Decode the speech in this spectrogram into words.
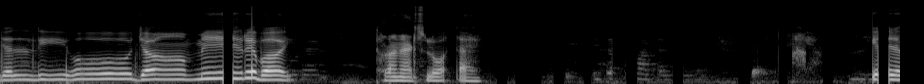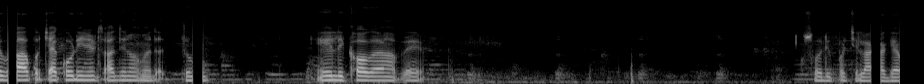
जल्दी हो जा मेरे भाई। थोड़ा नेट स्लो आता है। ये देखो, आपको चेक कोऑर्डिनेट्स आ देना, मैं तो ये लिखा होगा यहाँ पे। सॉरी पर चला गया।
